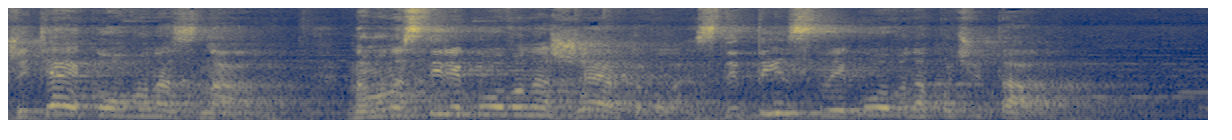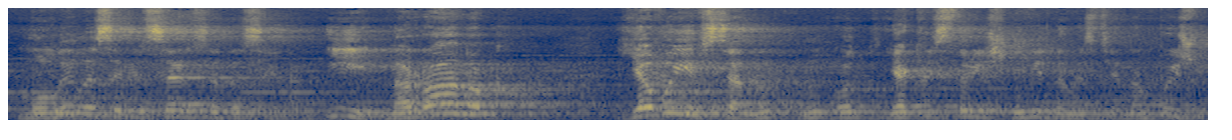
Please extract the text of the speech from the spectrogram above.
життя якого вона знала, на монастир якого вона жертвувала, з дитинства якого вона почитала. Молилася від серця до сина. І на ранок явився, от як історичні відомості нам пишуть,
